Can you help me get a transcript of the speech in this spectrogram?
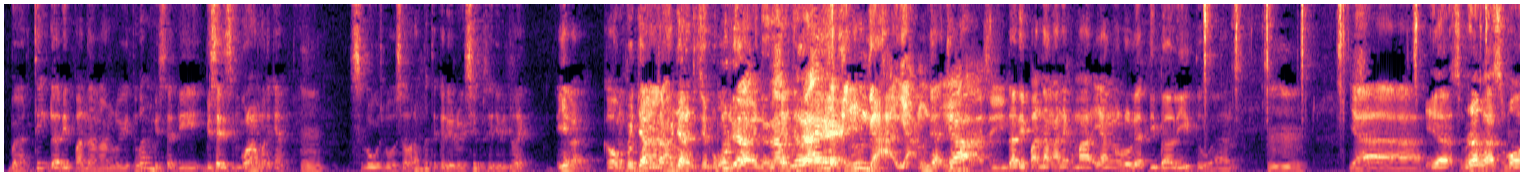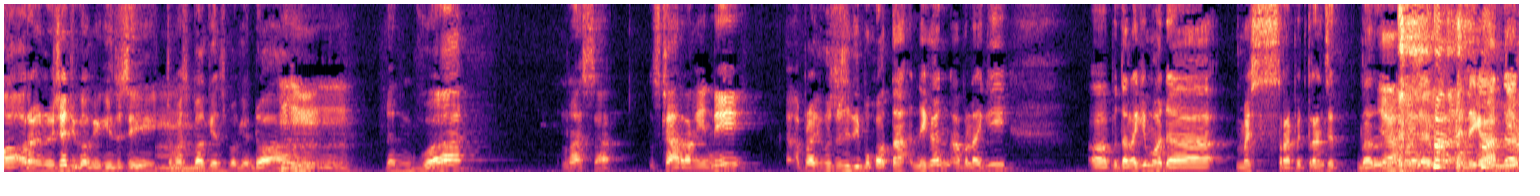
berarti dari pandangan lu itu kan bisa di bisa disimpulkan berarti kan Hmm. sebagus-bagus orang ketika di Indonesia bisa jadi jelek iya kan kalau Tapi jangan, tapi jangan disimpulkan Udah, Indonesia nah, jelek. ya, enggak ya enggak Ya, cuma sih. dari pandangannya kemarin yang lu lihat di Bali itu kan Hmm. ya Ya sebenarnya nggak semua orang Indonesia juga kayak gitu sih, cuma Hmm. sebagian-sebagian doang. hmm, hmm. Dan gua merasa sekarang ini apalagi khususnya di ibu kota ini kan apalagi eh, bentar lagi mau ada mass rapid transit baru Ya. nih, ada MRT nih kan dan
